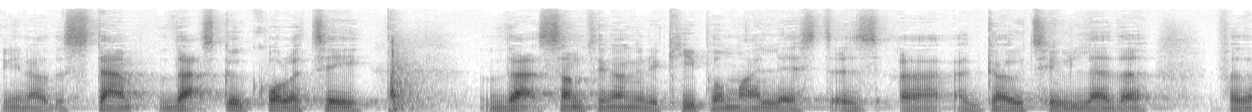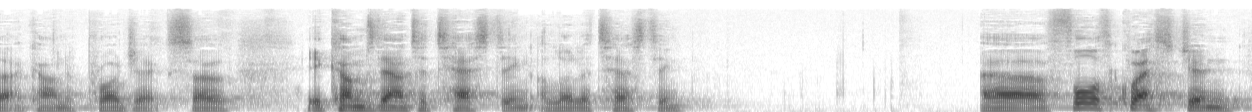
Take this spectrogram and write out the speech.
you know, the stamp, that's good quality that's something I'm going to keep on my list as a, a go to leather for that kind of project. So it comes down to testing, a lot of testing. Uh, fourth question.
